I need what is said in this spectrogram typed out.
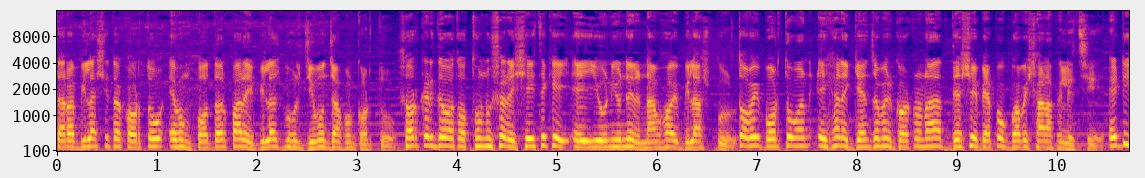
তারা বিলাসিতা করত এবং পদ্মার পারে বিলাসবহুল জীবনযাপন করত। সরকারি দেওয়া তথ্য অনুসারে সেই থেকেই এই ইউনিয়নের নাম হয় বিলাসপুর। তবে বর্তমান এখানে গ্যাঞ্জামের ঘটনা দেশে ব্যাপকভাবে সাড়া ফেলেছে। এটি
